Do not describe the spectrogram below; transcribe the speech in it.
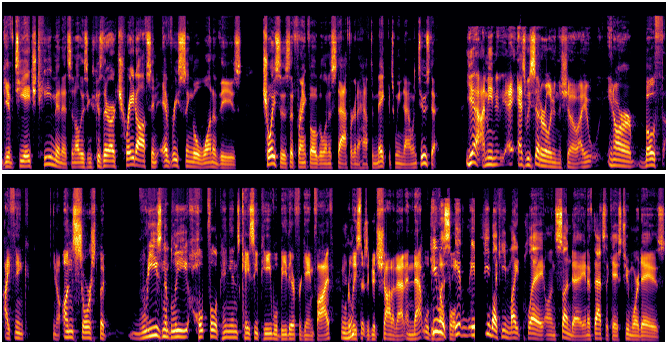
give THT minutes and all these things? Because there are trade offs in every single one of these choices that Frank Vogel and his staff are going to have to make between now and Tuesday. Yeah, I mean, as we said earlier in the show, I in our both, I think, you know, unsourced but reasonably hopeful opinions, KCP will be there for Game 5 or at mm-hmm. least there's a good shot of that, and that will be he was it, it seemed like he might play on sunday and if that's the case two more days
